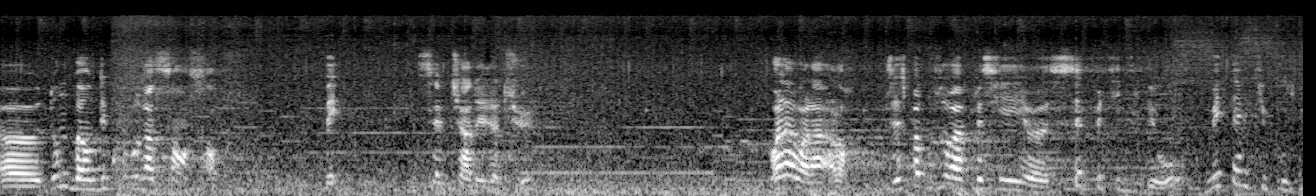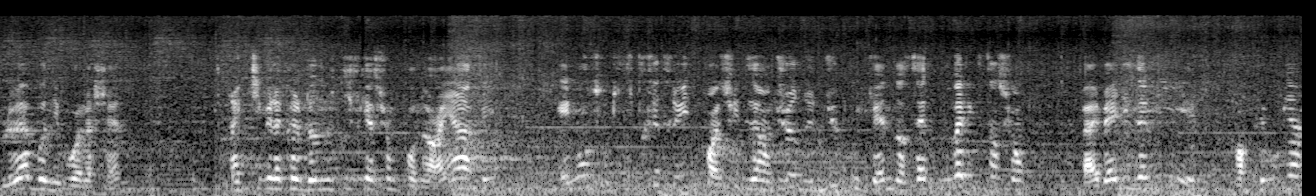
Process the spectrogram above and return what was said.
Euh, donc bah, on découvrira ça ensemble. Mais me tire déjà dessus. Voilà, voilà. Alors, j'espère que vous aurez apprécié cette petite vidéo. Mettez un petit pouce bleu, abonnez-vous à la chaîne. Activez la cloche de notification pour ne rien rater. Et nous on se retrouve très vite pour la suite des aventures de Duke Nukem dans cette nouvelle extension. Bye bye les amis, portez-vous bien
